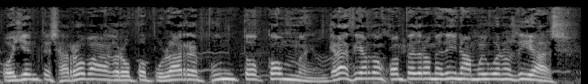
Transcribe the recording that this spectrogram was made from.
oyentes arroba agropopular.com. Gracias, don Juan Pedro Medina. Muy buenos días.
